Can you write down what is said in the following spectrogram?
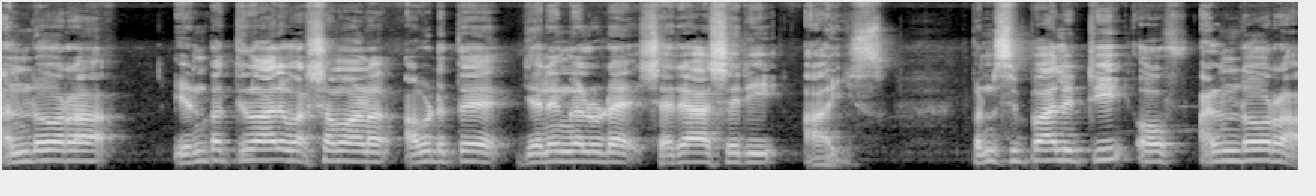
അൻഡോറ എൺപത്തിനാല് വർഷമാണ് അവിടുത്തെ ജനങ്ങളുടെ ശരാശരി ആയുസ്. പ്രിൻസിപ്പാലിറ്റി ഓഫ് അൻഡോറ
